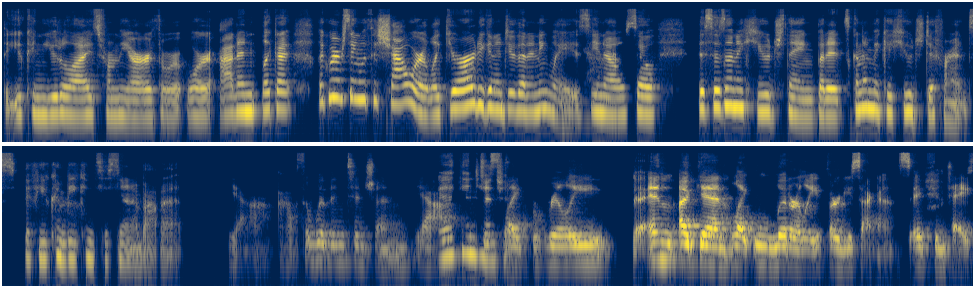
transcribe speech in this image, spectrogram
that you can utilize from the earth or or add in like I like we were saying with the shower like you're already going to do that anyways yeah. you know? So this isn't a huge thing but it's going to make a huge difference if you can be consistent about it. Yeah absolutely with intention yeah. With intention. just like really and again like literally 30 seconds it can take.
